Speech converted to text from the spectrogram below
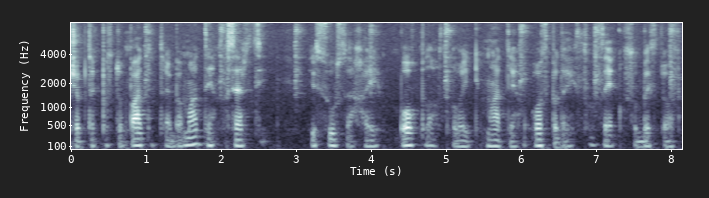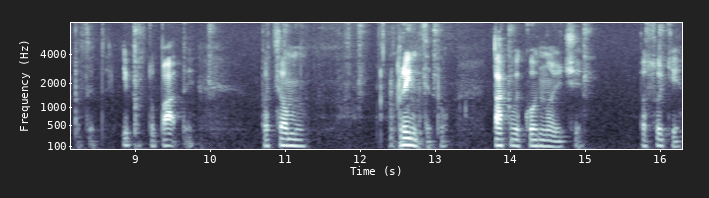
щоб так поступати, треба мати в серці Ісуса. Хай Бог благословить мати Господа Ісуса як особистого Спасителя. І поступати по цьому принципу, так виконуючи, по суті,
